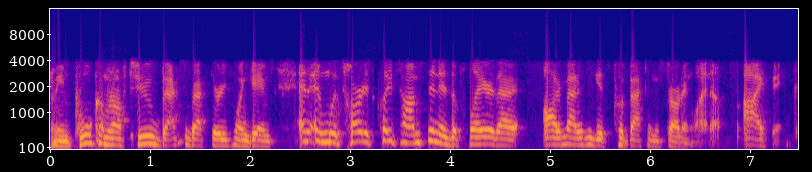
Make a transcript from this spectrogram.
I mean, Poole coming off two back-to-back thirty-point games, and and what's hard is Klay Thompson is a player that automatically gets put back in the starting lineup. I think,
